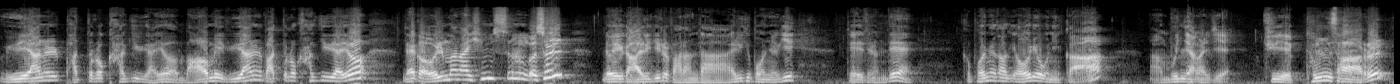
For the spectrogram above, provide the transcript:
위안을 받도록 하기 위하여, 마음의 위안을 받도록 하기 위하여 내가 얼마나 힘쓰는 것을 너희가 알기를 바란다. 이렇게 번역이 돼야 되는데, 그 번역하기 어려우니까, 아, 문장을 이제 뒤에 분사를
